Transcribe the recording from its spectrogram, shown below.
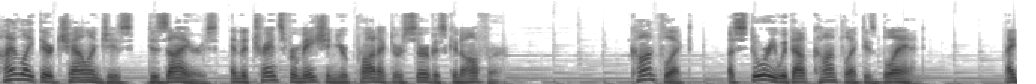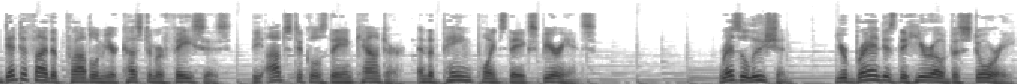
Highlight their challenges, desires, and the transformation your product or service can offer. Conflict. A story without conflict is bland. Identify the problem your customer faces, the obstacles they encounter, and the pain points they experience. Resolution. Your brand is the hero of the story,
